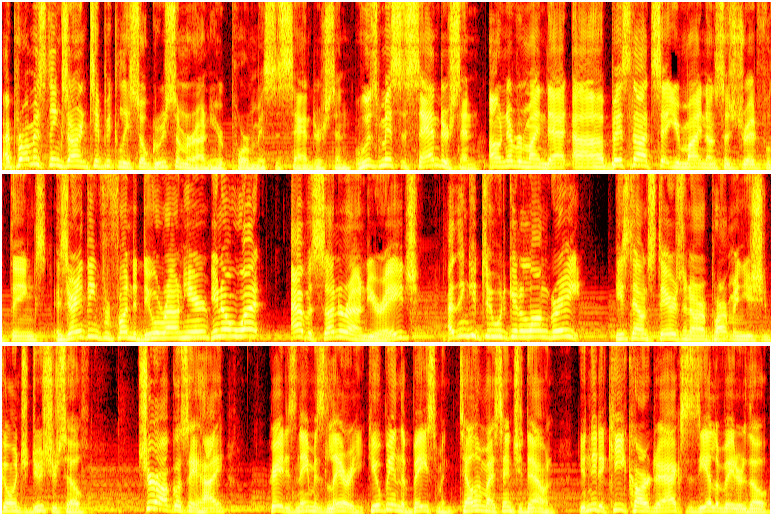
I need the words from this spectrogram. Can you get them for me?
I promise things aren't typically so gruesome around here, poor Mrs. Sanderson. Who's Mrs. Sanderson? Oh, never mind that. Uh, best not set your mind on such dreadful things. Is there anything for fun to do around here? You know what? I have a son around your age. I think you two would get along great. He's downstairs in our apartment. You should go introduce yourself. Sure, I'll go say hi. Great, his name is Larry. He'll be in the basement. Tell him I sent you down. You'll need a key card to access the elevator, though.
